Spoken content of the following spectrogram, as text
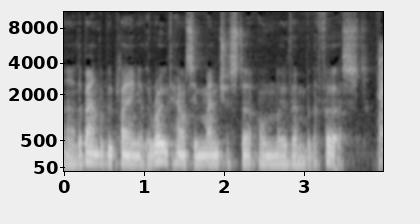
Uh, the band will be playing at the Roadhouse in Manchester on November the 1st.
